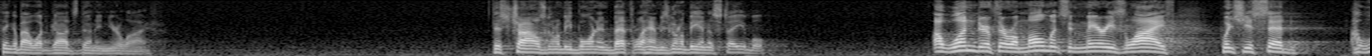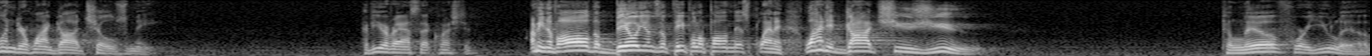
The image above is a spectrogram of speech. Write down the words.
Think about what God's done in your life. This child's going to be born in Bethlehem, he's going to be in a stable. I wonder if there were moments in Mary's life when she said, I wonder why God chose me. Have you ever asked that question? I mean, of all the billions of people upon this planet, why did God choose you to live where you live,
